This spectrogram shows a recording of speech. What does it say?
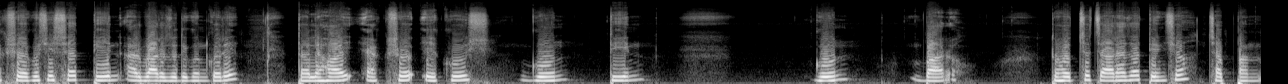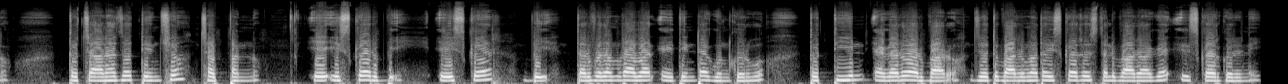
একশো একুশের সাথে তিন আর বারো যদি গুণ করি তাহলে হয় একশো একুশ গুণ তিন গুণ বারো। তো হচ্ছে চার হাজার তিনশো ছাপ্পান্ন। তো চার হাজার তিনশো ছাপ্পান্ন। A square B. A square B. তারপর আমরা আবার এই তিনটা গুণ করব। তো তিন, এগারো আর বারো। যেহেতু বারোর মাথায় স্কোয়ার রয়েছে, তাহলে বারো আগে স্কোয়ার করে নিই।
